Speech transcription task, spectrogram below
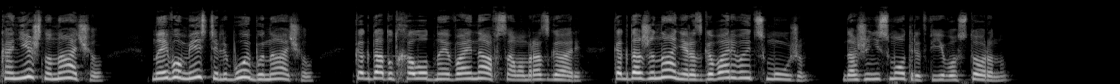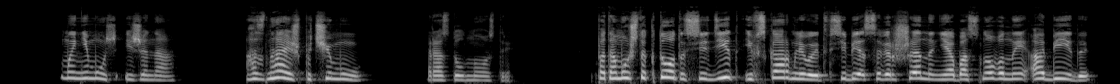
Конечно, начал. На его месте любой бы начал. Когда тут холодная война в самом разгаре. когда жена не разговаривает с мужем, даже не смотрит в его сторону. Мы не муж и жена. А знаешь почему? Раздул ноздри. Потому что кто-то сидит и вскармливает в себе совершенно необоснованные обиды.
